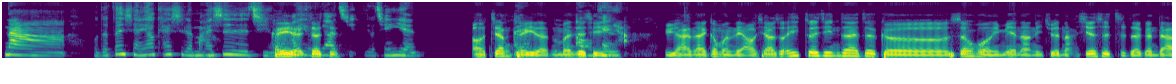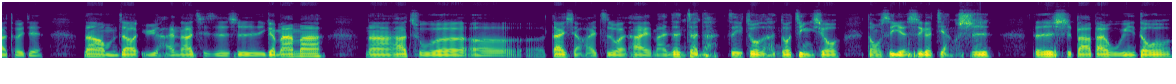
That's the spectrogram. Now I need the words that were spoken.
那我的分享要开始了吗？还是启宏可以的，就有前言？哦，这样可以了。那么就请雨涵来跟我们聊一下，说，哎，最近在这个生活里面呢，你觉得哪些是值得跟大家推荐？那我们知道雨涵她其实是一个妈妈，那她除了呃带小孩之外，她也蛮认真的，自己做了很多进修，同时也是个讲师，真是十八般武艺都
